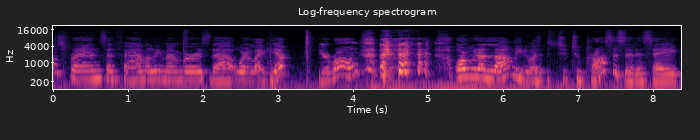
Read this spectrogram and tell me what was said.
those friends and family members that were like, yep, you're wrong, or would allow me to, uh, to, to process it and say,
